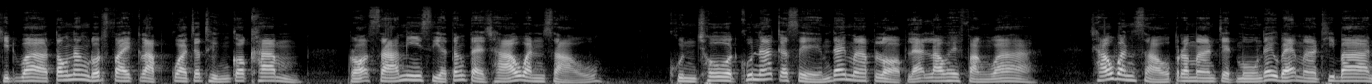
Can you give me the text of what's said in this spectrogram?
คิดว่าต้องนั่งรถไฟกลับกว่าจะถึงก็ค่ำเพราะสามีเสียตั้งแต่เช้าวันเสาร์ คุณโชตคุณะเกษมได้มาปลอบและเล่าให้ฟังว่า เช้าวันเสาร์ประมาณเจ็ดโมงได้แวะมาที่บ้าน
